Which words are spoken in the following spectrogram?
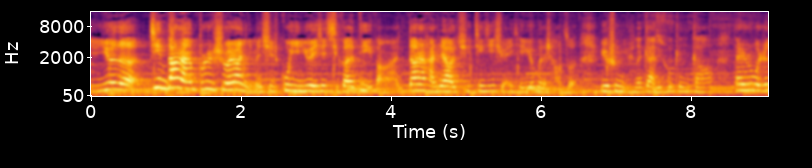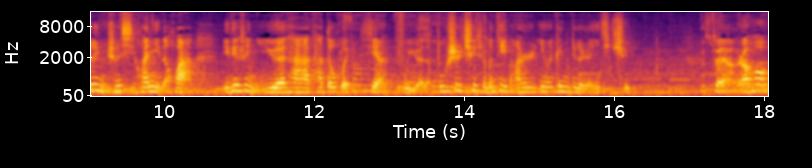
约的尽当然不是说让你们去故意约一些奇怪的地方啊，当然还是要去精心选一些约会的场所，约出女生的概率会更高。但是如果这个女生喜欢你的话，一定是你约她，她都会欣然赴约的，不是去什么地方，而是因为跟你这个人一起去。对啊，然后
